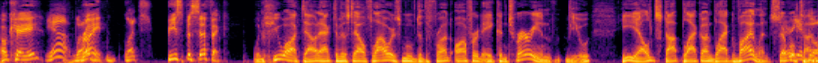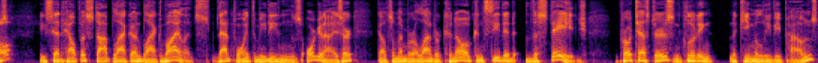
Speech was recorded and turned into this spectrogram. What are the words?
Okay. Yeah, well, Right. let's. Be specific. When she walked out, activist Al Flowers moved to the front, offered a contrarian view. He yelled, Stop black on black violence several There you times. go. He said, Help us stop black on black violence. At that point, the meeting's organizer, Councilmember Alondra Cano, conceded the stage. Protesters, including Nekima Levy Pounds,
